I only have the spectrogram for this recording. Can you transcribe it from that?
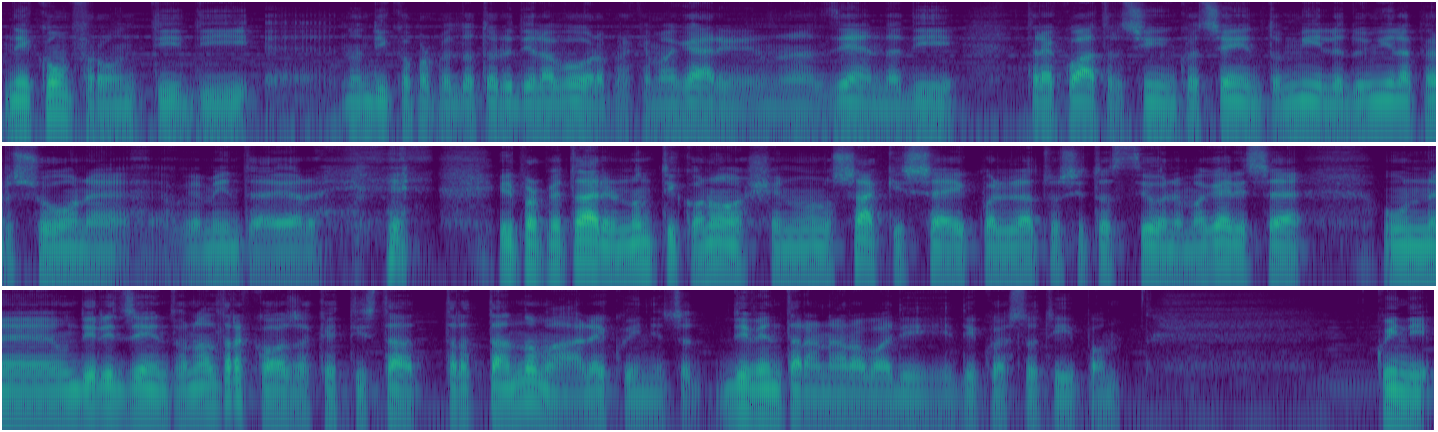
nei confronti di... Eh, non dico proprio il datore di lavoro, perché magari in un'azienda di 3, 4, 500, 1000, 2000 persone, ovviamente il proprietario non ti conosce, non lo sa chi sei, qual è la tua situazione, magari c'è un, un dirigente, un'altra cosa che ti sta trattando male, quindi cioè, diventerà una roba di, di questo tipo. Quindi,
